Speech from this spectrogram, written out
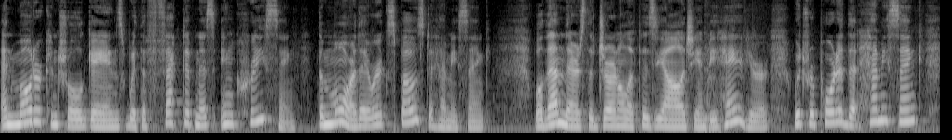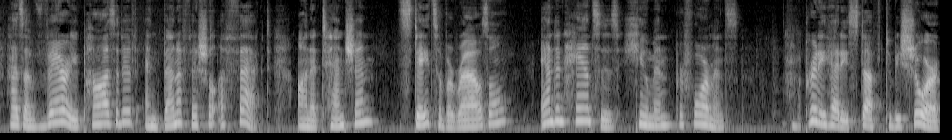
and motor control gains with effectiveness increasing the more they were exposed to HemiSync. Well, then there's the Journal of Physiology and Behavior, which reported that HemiSync has a very positive and beneficial effect on attention, states of arousal, and enhances human performance. Pretty heady stuff, to be sure,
